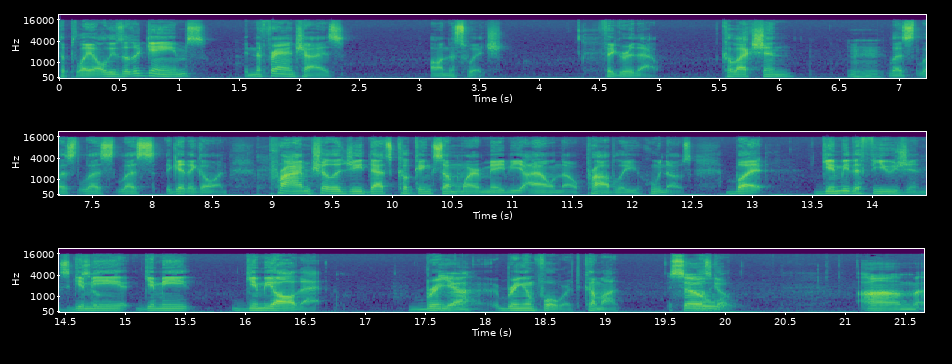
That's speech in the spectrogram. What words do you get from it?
to play all these other games in the franchise on the Switch. Figure it out. Collection. Let's let's let's let's get it going. Prime trilogy that's cooking somewhere maybe I don't know probably who knows but give me the fusions give me give me give me all that bring Yeah. bring them forward come on So let's go Um,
